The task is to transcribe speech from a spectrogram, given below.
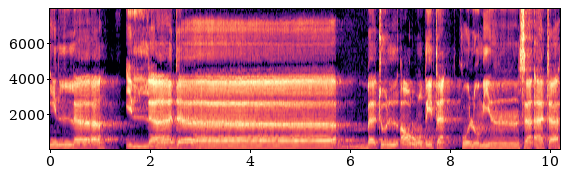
إلا إلا دابة تأكل من سأته.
